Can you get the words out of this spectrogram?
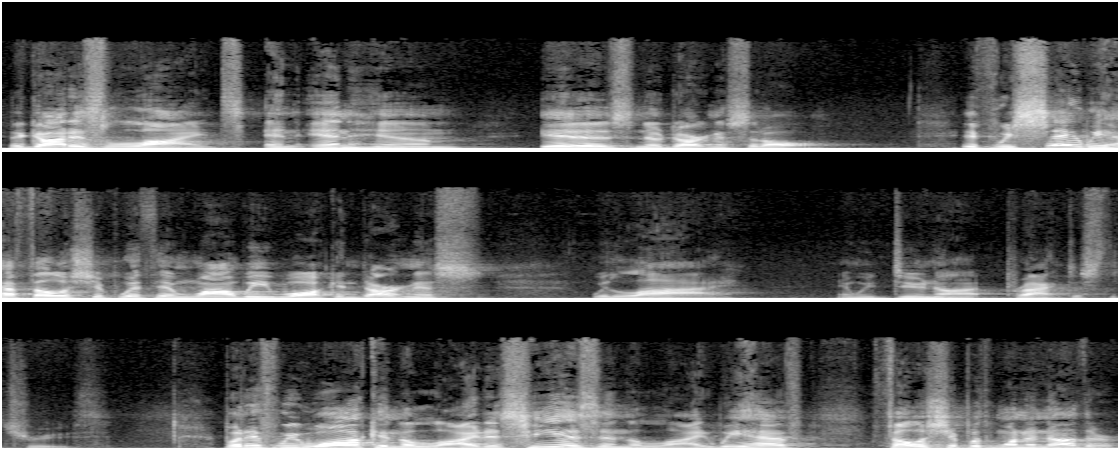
that God is light, and in him is no darkness at all. If we say we have fellowship with him while we walk in darkness, we lie and we do not practice the truth. But if we walk in the light as he is in the light, we have fellowship with one another,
